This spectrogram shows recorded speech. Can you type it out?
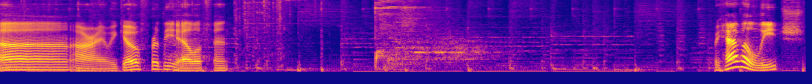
uh, all right, we go for the elephant. We have a leech.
